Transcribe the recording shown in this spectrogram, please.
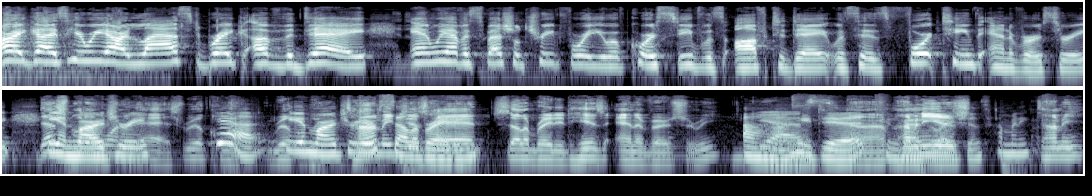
All right, guys, here we are, last break of the day, and we have a special treat for you. Of course, Steve was off today. It was his 14th anniversary. That's he and what Marjorie. I to ask real quick. Yeah, real he and quick. Marjorie Tommy are celebrating. Just had celebrated his anniversary. Uh-huh, Yes. he did. Uh, how many years? Congratulations. How many? How many?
